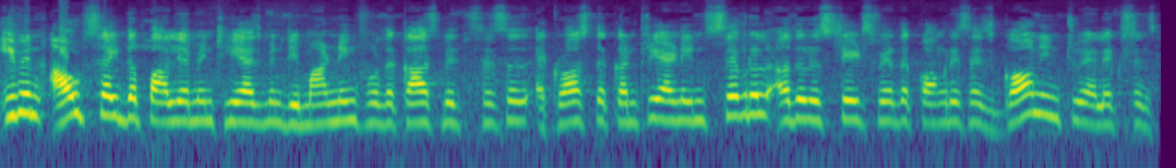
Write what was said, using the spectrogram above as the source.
even outside the parliament, he has been demanding for the caste census across the country and in several other states where the Congress has gone into elections,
